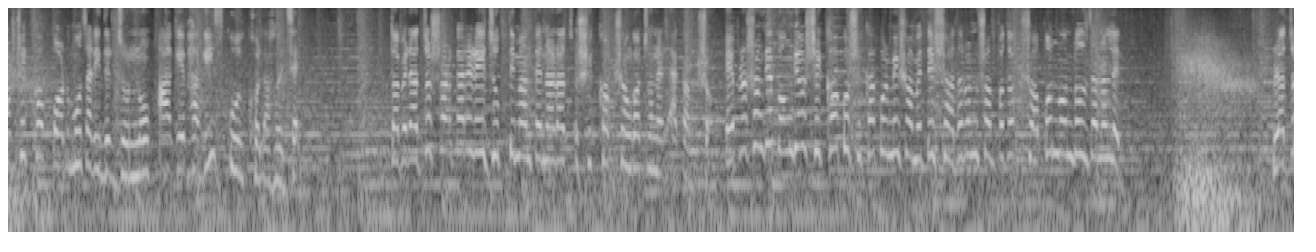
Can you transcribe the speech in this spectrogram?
অশিক্ষক কর্মচারীদের জন্য আগে ভাগেই স্কুল খোলা হয়েছে। তবে রাজ্য সরকারের এই যুক্তি মানতে নারাজ শিক্ষক সংগঠনের একাংশ। এ প্রসঙ্গে বঙ্গীয় শিক্ষক ও শিক্ষাকর্মী সমিতির সাধারণ সম্পাদক স্বপন মণ্ডল জানালেন, রাজ্য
